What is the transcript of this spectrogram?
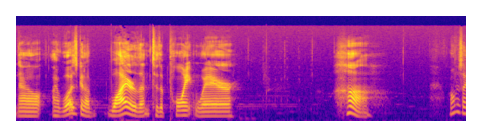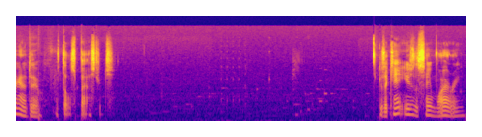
Now, I was going to wire them to the point where... Huh. What was I going to do with those bastards? Because I can't use the same wiring.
